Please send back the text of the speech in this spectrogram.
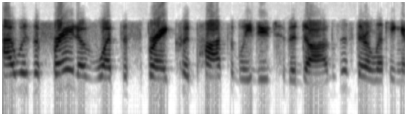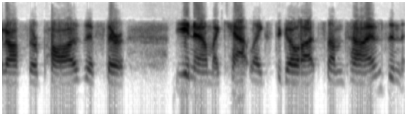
I was afraid of what the spray could possibly do to the dogs if they're licking it off their paws. If they're, you know, my cat likes to go out sometimes, and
